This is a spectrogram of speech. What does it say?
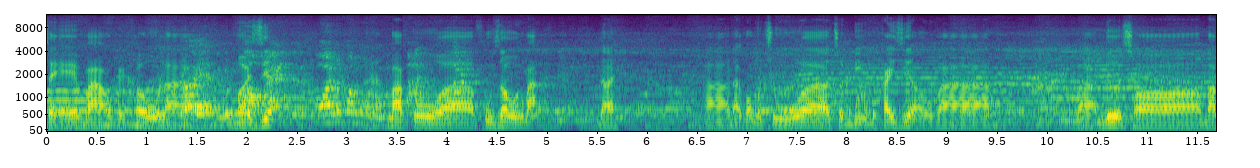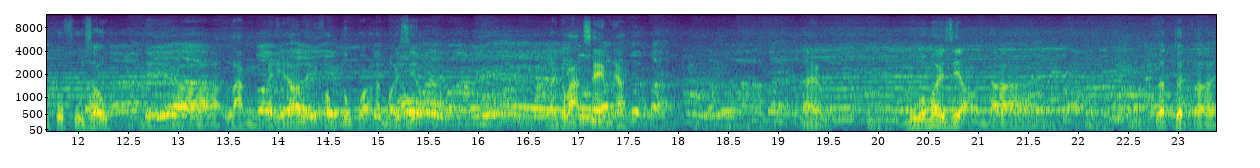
sẽ vào cái khâu là mời rượu. Đấy, ba cô uh, phù dâu các bạn đây à, đã có một chú à, chuẩn bị một khay rượu và và đưa cho ba cô phù dâu để à, làm cái ờ, lễ phong tục gọi là mời rượu. Đây các bạn xem nhé đây búa mời rượu đấy. Rất tuyệt vời.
